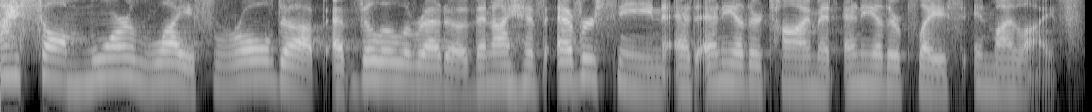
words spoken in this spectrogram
I saw more life rolled up at Villa Loretto than I have ever seen at any other time, at any other place in my life.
